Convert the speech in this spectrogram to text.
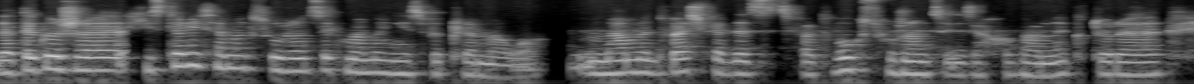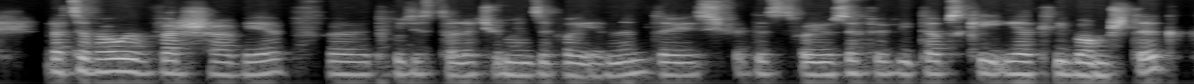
Dlatego, że historii samych służących mamy niezwykle mało. Mamy dwa świadectwa dwóch służących zachowań które pracowały w Warszawie w dwudziestoleciu międzywojennym. To jest świadectwo Józefy Witowskiej i Atli Bomsztyk.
